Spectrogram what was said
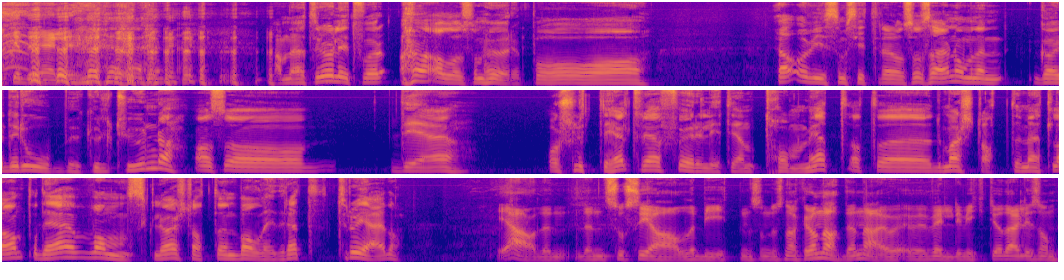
ikke det heller. Ja, men jeg tror litt for alle som hører på, og, ja, og vi som sitter her også, så er det noe med den garderobekulturen, da. Altså det å slutte helt, tror jeg fører litt i en tomhet. At uh, du må erstatte med et eller annet. Og det er vanskelig å erstatte en ballidrett, tror jeg, da. Ja, den, den, sosiale biten som du snakker om, da, den er jo veldig viktig. Og det er litt sånn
